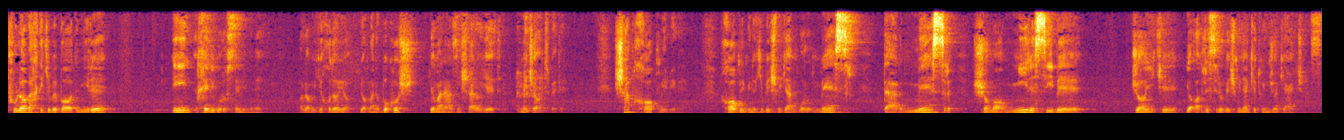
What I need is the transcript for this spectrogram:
پولا وقتی که به باد میره این خیلی گرسنه میمونه. حالا میگه خدایا یا منو بکش یا من از این شرایط نجات بده. شب خواب می‌بینه. خواب می‌بینه که بهش میگن برو مصر. در مصر شما می‌رسی به جایی که یه آدرسی رو بهش میدن که تو اینجا گنج هست.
